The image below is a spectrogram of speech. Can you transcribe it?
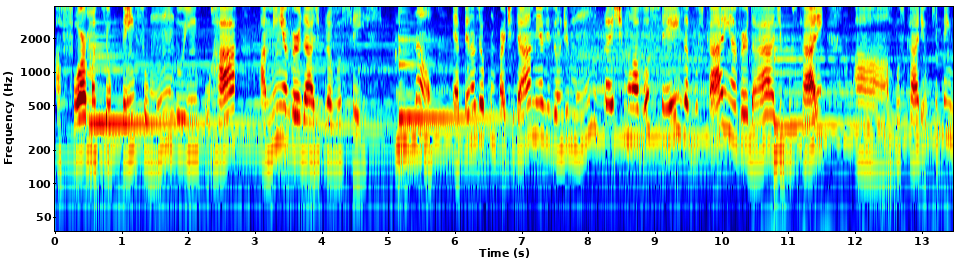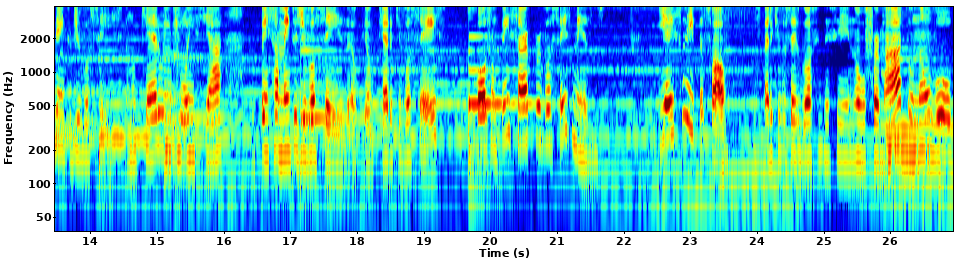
a forma que eu penso o mundo e empurrar a minha verdade para vocês. Não, é apenas eu compartilhar a minha visão de mundo para estimular vocês a buscarem a verdade, buscarem a buscarem o que tem dentro de vocês. Eu não quero influenciar pensamento de vocês. Eu, eu quero que vocês possam pensar por vocês mesmos. E é isso aí, pessoal. Espero que vocês gostem desse novo formato. Não vou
